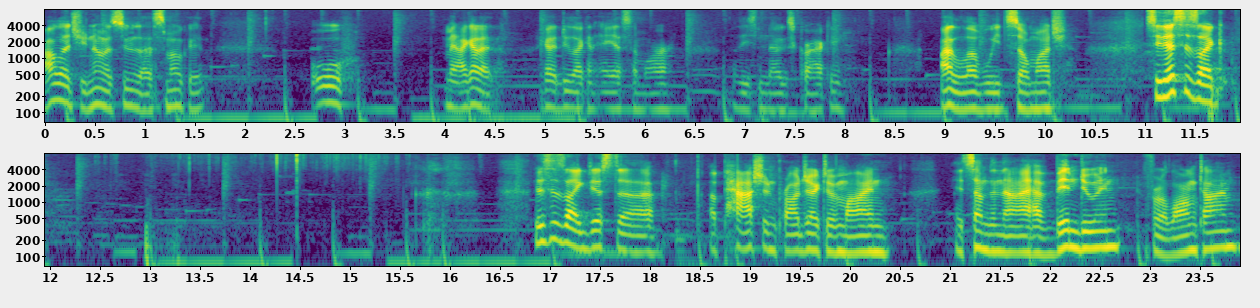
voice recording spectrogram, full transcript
I'll let you know as soon as I smoke it. Oh, Man, I gotta, I gotta do like an ASMR of these nugs cracking. I love weed so much. See, this is like, this is like just a, a passion project of mine. It's something that I have been doing for a long time,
